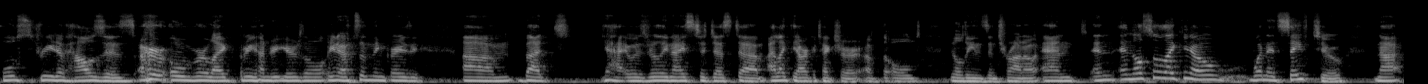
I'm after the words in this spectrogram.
whole street of houses are over like 300 years old, you know, something crazy. Um, but yeah, it was really nice to just. Um, I like the architecture of the old buildings in Toronto, and and and also like you know when it's safe to. Not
